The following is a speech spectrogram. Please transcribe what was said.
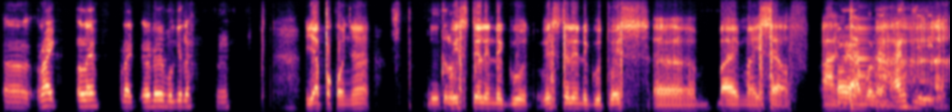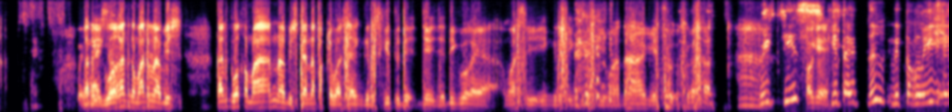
Eh, right, left, right. Udah begitu lah. ya pokoknya Gitu we still in the good we still in the good ways uh, by myself. Oh ya, boleh. Anjing. Ngeri. Gua kan kemarin habis kan gua kemarin habis stand pakai bahasa Inggris gitu deh. Jadi gua kayak masih Inggris-Inggris gimana gitu. Which is Oke. kita itu literally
